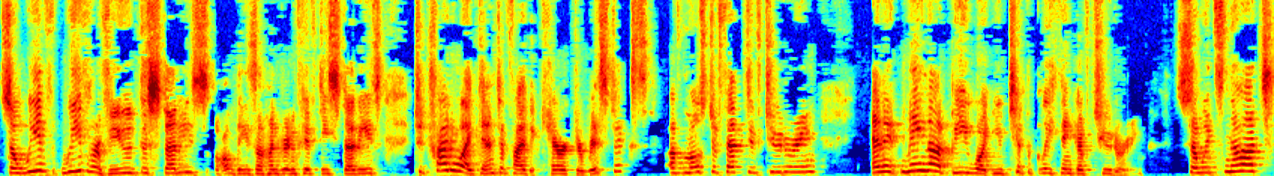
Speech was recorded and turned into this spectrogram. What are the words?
So we've, we've reviewed the studies, all these 150 studies, to try to identify the characteristics of most effective tutoring. And it may not be what you typically think of tutoring. So it's not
